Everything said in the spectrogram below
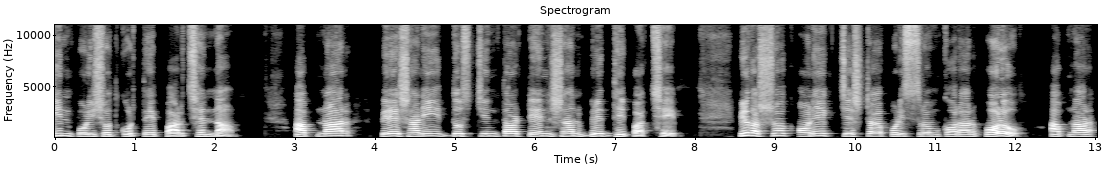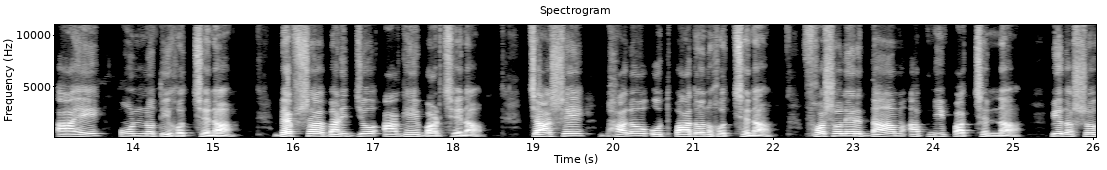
ঋণ পরিশোধ করতে পারছেন না, আপনার পেরেশানি, দুশ্চিন্তা, টেনশন বৃদ্ধি পাচ্ছে। প্রিয় দর্শক, অনেক চেষ্টা, পরিশ্রম করার পরও আপনার আয়ে উন্নতি হচ্ছে না। ব্যবসা, বাণিজ্য আগে বাড়ছে না। চাষে ভালো উৎপাদন হচ্ছে না। ফসলের দাম আপনি পাচ্ছেন না। প্রিয় দর্শক,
